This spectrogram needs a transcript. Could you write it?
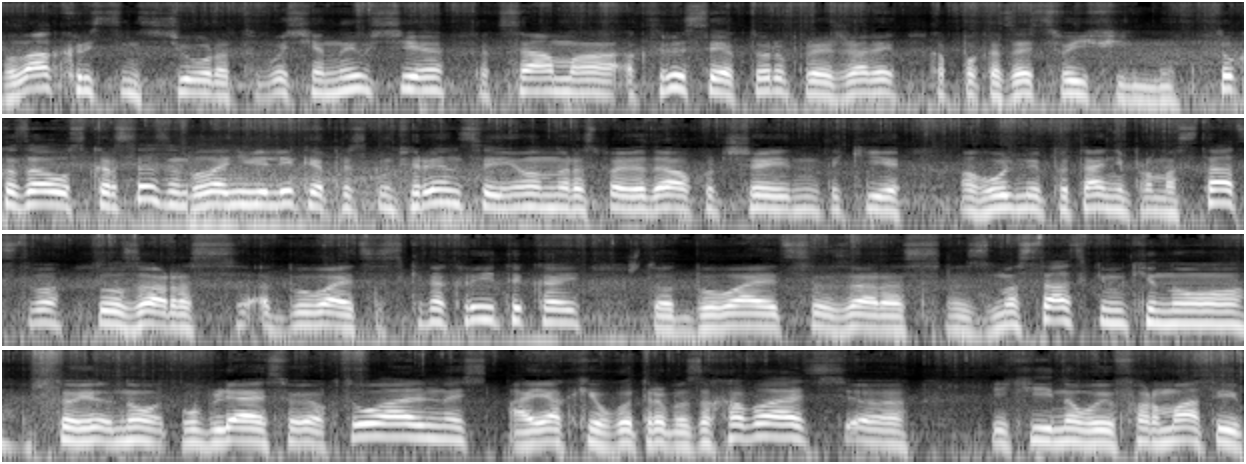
была крысцін сцюрат вось яны ўсе таксама актрысы акторы прыязджалі каб паказаць свае фільмы хто казаў скарсезен была невялікая прэс-канферэнцыя ён распавядаў хутчэй на такія агульныя пытанні пра мастацтва то зараз адбываецца з кінакрытыкай што адбываецца зараз з мастацкім кіно што ну, губляе сваю актуальнасць а як яго трэба захаваць то якія новыя фарматы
